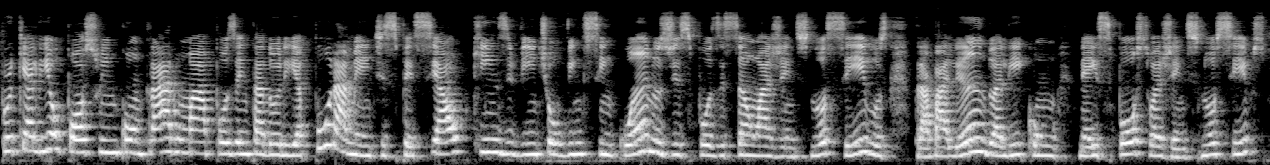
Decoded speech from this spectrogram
porque ali eu posso encontrar uma aposentadoria puramente especial, 15, 20 ou 25 anos de exposição a agentes nocivos, trabalhando ali com né, exposto a agentes nocivos,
